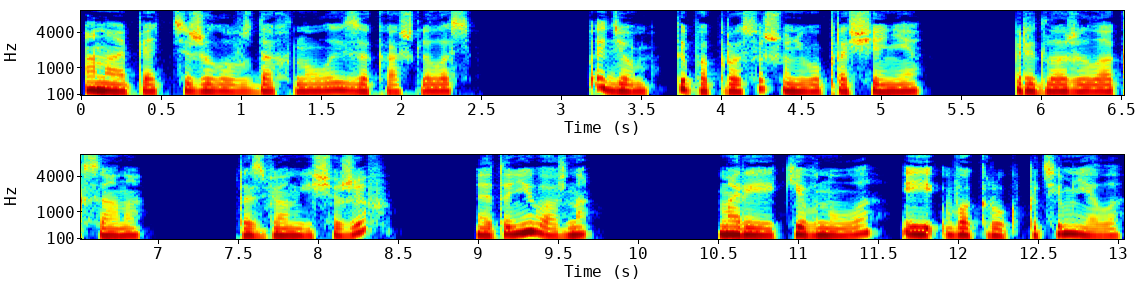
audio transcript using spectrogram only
Она опять тяжело вздохнула и закашлялась. «Пойдем, ты попросишь у него прощения», — предложила Оксана. «Разве он еще жив? Это не важно». Мария кивнула, и вокруг потемнело.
